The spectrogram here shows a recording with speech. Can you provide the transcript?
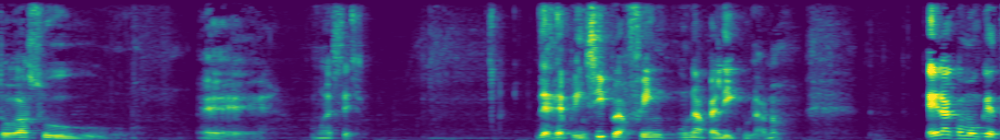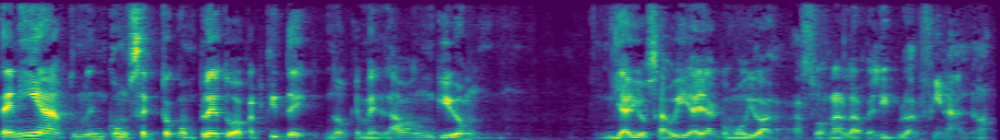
toda su, eh, ¿cómo decir? Desde principio a fin una película, ¿no? Era como que tenía un concepto completo a partir de, ¿no? Que me daban un guion. Ya yo sabía ya cómo iba a sonar la película al final, ¿no?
